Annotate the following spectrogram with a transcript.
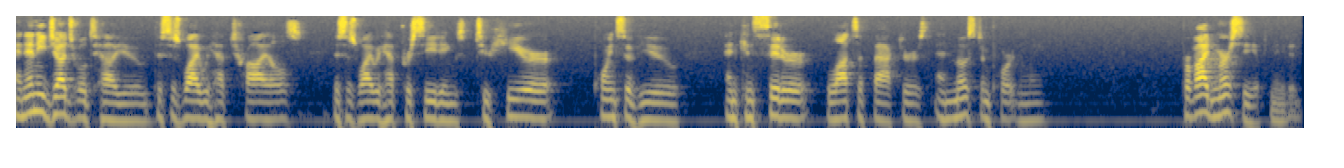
And any judge will tell you this is why we have trials, this is why we have proceedings to hear points of view and consider lots of factors, and most importantly, provide mercy if needed.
